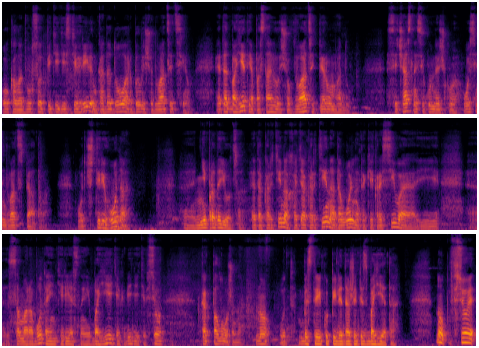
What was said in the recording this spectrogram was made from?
около 250 гривен, когда доллар был еще 27. Этот багет я поставил еще в 21 году. Сейчас, на секундочку, осень 25 Вот 4 года э, не продается эта картина, хотя картина довольно-таки красивая и э, сама работа интересная, и багетик, видите, все как положено. Но вот быстрее купили даже без багета. Ну, все,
